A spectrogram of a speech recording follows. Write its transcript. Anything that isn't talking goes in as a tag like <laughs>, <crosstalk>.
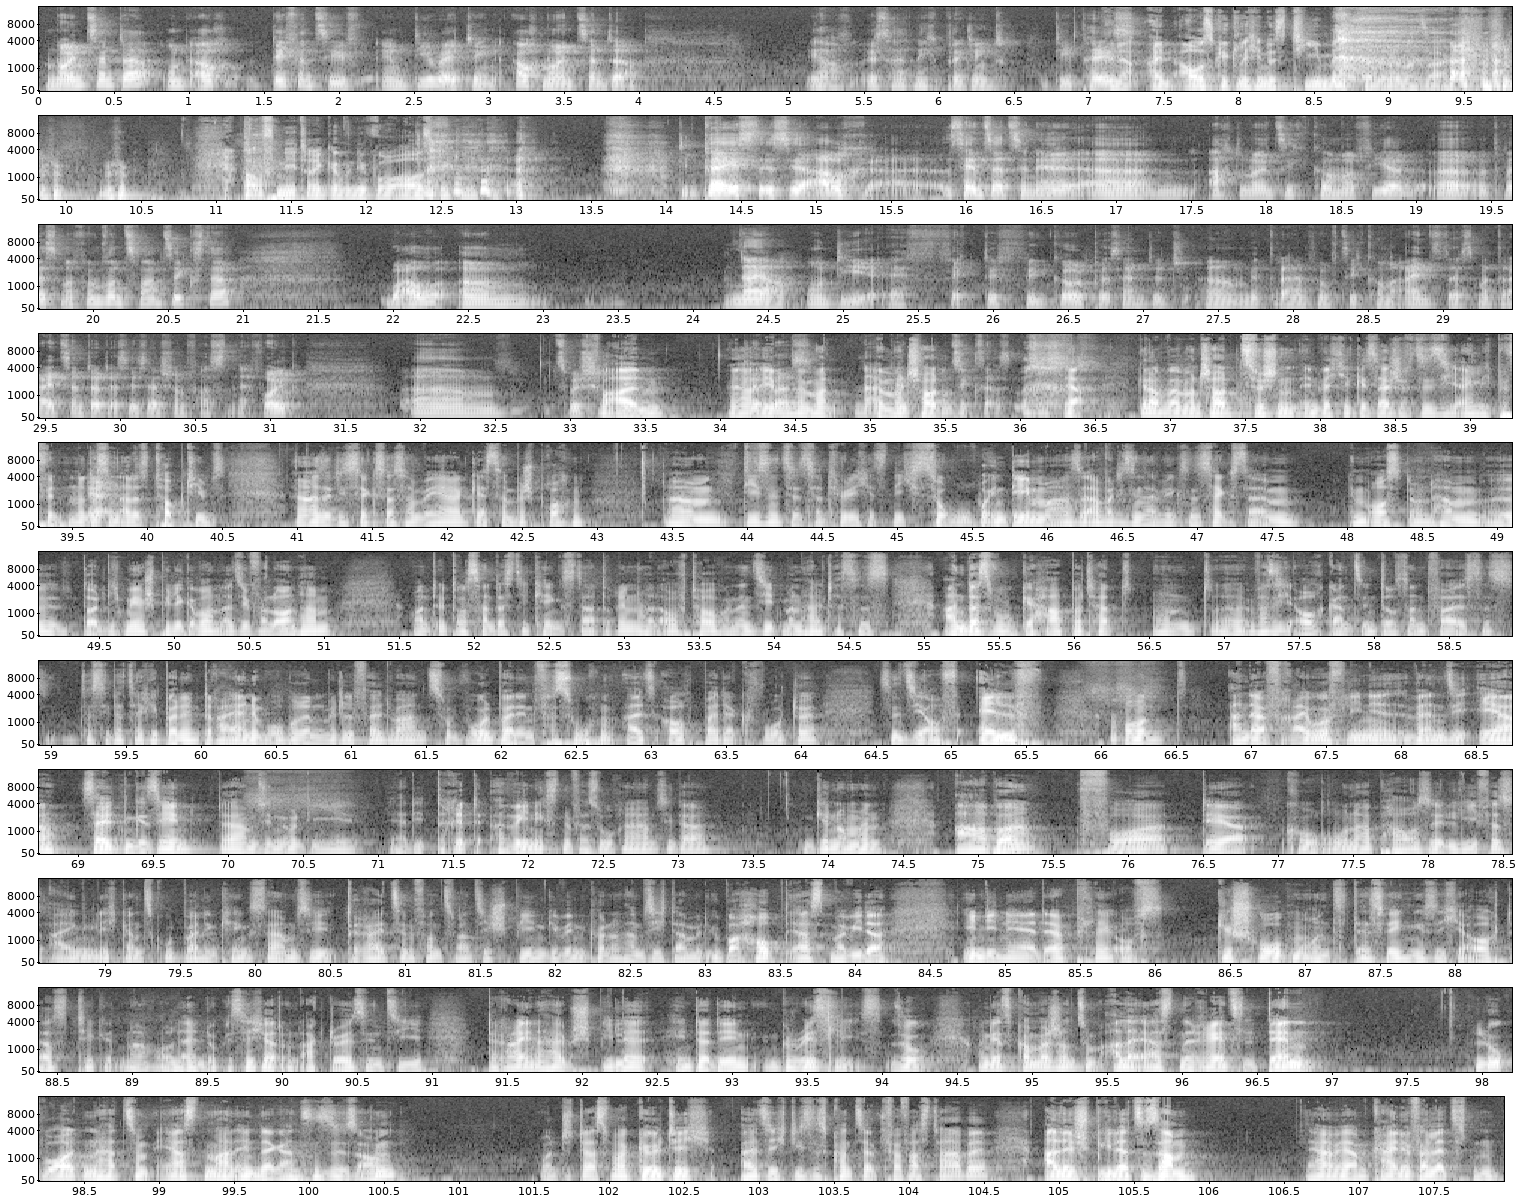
19. und auch defensiv im D-Rating auch 19. Ja, ist halt nicht prickelnd. Die Pace, Eine, ein ausgeglichenes Team, könnte man sagen. <laughs> Auf niedrigem Niveau ausgeglichen. <laughs> die Pace ist ja auch äh, sensationell. Äh, 98,4, äh, was mal, 25. Wow. Ähm, naja, und die Effective Field Goal Percentage äh, mit 53,1, da ist man 13. Das ist ja schon fast ein Erfolg. Ähm, zwischen Vor allem, ja, eben, Clippers, wenn man, wenn man schaut, und Sixers. <laughs> Ja, genau, wenn man schaut, zwischen in welcher Gesellschaft sie sich eigentlich befinden. Ne? Das Ja. sind alles Top-Teams. Ja, also die Sixers haben wir ja gestern besprochen. Ähm, die sind jetzt natürlich jetzt nicht so in dem Maße, aber die sind halt wenigstens Sechster im, im Osten und haben äh, deutlich mehr Spiele gewonnen, als sie verloren haben. Und interessant, dass die Kings da drin halt auftauchen. Dann sieht man halt, dass es anderswo gehapert hat. Und äh, was ich auch ganz interessant war, ist, dass, dass sie tatsächlich bei den Dreiern im oberen Mittelfeld waren. Sowohl bei den Versuchen als auch bei der Quote sind sie auf elf. Und an der Freiwurflinie werden sie eher selten gesehen. Da haben sie nur die, ja, die drittwenigsten Versuche haben sie da genommen. Aber vor der Corona-Pause lief es eigentlich ganz gut bei den Kings. Da haben sie 13 von 20 Spielen gewinnen können und haben sich damit überhaupt erstmal wieder in die Nähe der Playoffs geschoben und deswegen ist sich ja auch das Ticket nach Orlando gesichert und aktuell sind sie dreieinhalb Spiele hinter den Grizzlies. So, und jetzt kommen wir schon zum allerersten Rätsel, denn Luke Walton hat zum ersten Mal in der ganzen Saison und das war gültig, als ich dieses Konzept verfasst habe, alle Spieler zusammen. Ja, wir haben keine Verletzten.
